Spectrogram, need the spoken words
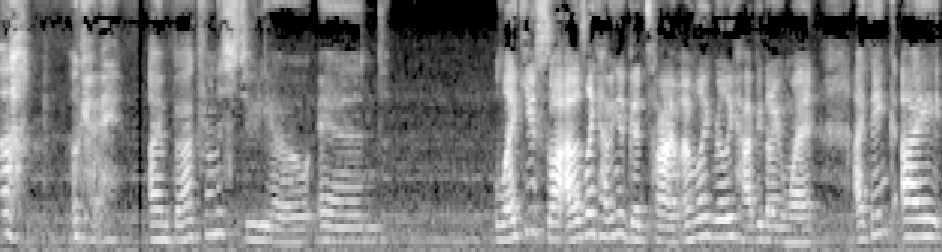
Ah, okay. I'm back from the studio and like you saw, I was like having a good time. I'm like really happy that I went. I think I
